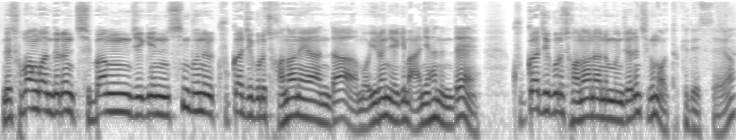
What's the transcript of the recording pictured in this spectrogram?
근데 소방관들은 지방직인 신분을 국가직으로 전환해야 한다. 뭐 이런 얘기 많이 하는데 국가직으로 전환하는 문제는 지금 어떻게 됐어요?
